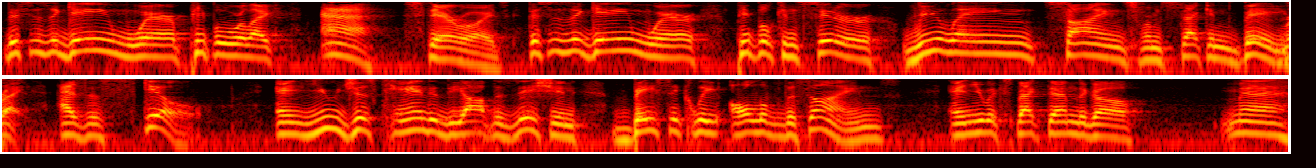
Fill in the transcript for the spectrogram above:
this is a game where people were like, ah, steroids. This is a game where people consider relaying signs from second base Right. as a skill and you just handed the opposition basically all of the signs, and you expect them to go, meh,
